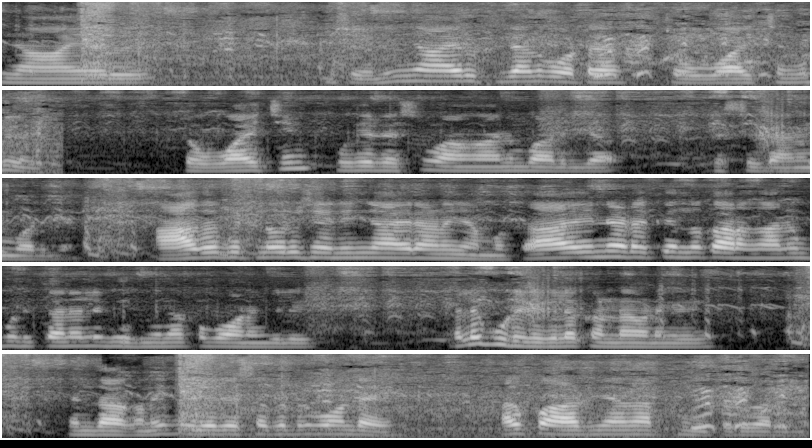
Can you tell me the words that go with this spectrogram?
ഞായർ ശനി ഞായർ ഇട്ടില്ല എന്ന് പോട്ടെ. ചൊവ്വാഴ്ചയും കൂടി ഉണ്ട്. ചൊവ്വാഴ്ചയും പുതിയ ഡ്രസ്സ് വാങ്ങാനും പാടില്ല. ഡ്രസ്സ് ഇടാനും പാടില്ല. ആകെ കിട്ടുന്ന ഒരു ശനി ഞായറാണ് നമുക്ക് ഇടയ്ക്ക് ഒന്ന് കറങ്ങാനും പിടിക്കാനും അല്ലെങ്കിൽ വിരുന്നിനൊക്കെ പോകണമെങ്കിൽ വല്ല കുടിലുകളൊക്കെ ഉണ്ടാവണമെങ്കിൽ എന്താക്കണം? ഈ പുതിയ ഡ്രസ്സൊക്കെ ഇട്ട് പോകണ്ടേ? അത് പാടില്ല എന്നാണ് മൂപ്പര് പറഞ്ഞു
